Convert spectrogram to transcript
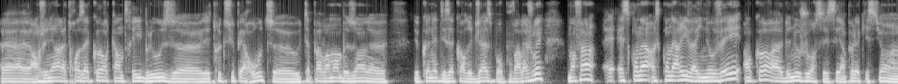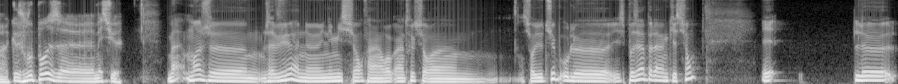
euh, en général à trois accords, country, blues, des trucs super roots où t'as pas vraiment besoin de, de connaître des accords de jazz pour pouvoir la jouer. Mais enfin, est-ce qu'on a, est-ce qu'on arrive à innover encore de nos jours? C'est, un peu la question que je vous pose, messieurs. Bah, moi, je, j'avais vu une, une émission, enfin un, un truc sur euh, sur YouTube où le, il se posait un peu la même question. Et le,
